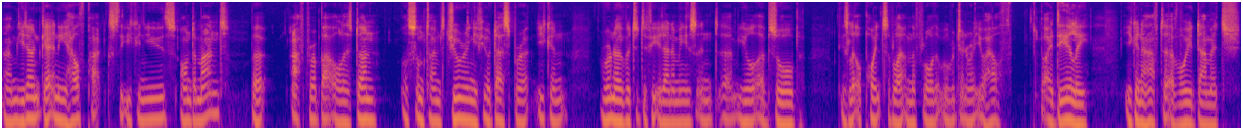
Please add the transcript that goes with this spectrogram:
um, you don't get any health packs that you can use on demand, but after a battle is done, or sometimes during, if you're desperate, you can run over to defeated enemies and um, you'll absorb these little points of light on the floor that will regenerate your health. But ideally, you're going to have to avoid damage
